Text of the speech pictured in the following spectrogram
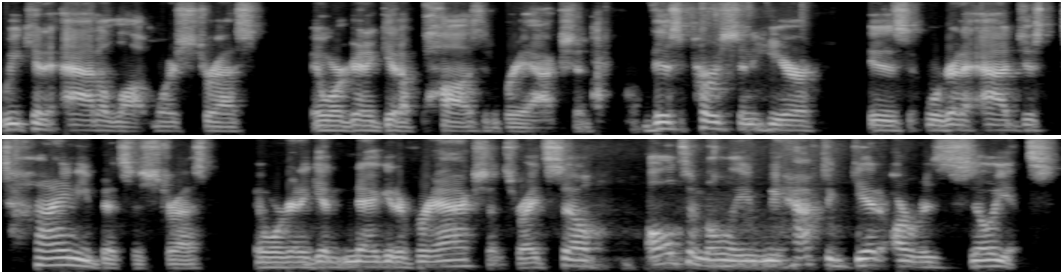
we can add a lot more stress and we're going to get a positive reaction. This person here is we're going to add just tiny bits of stress and we're going to get negative reactions, right? So ultimately, we have to get our resilience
